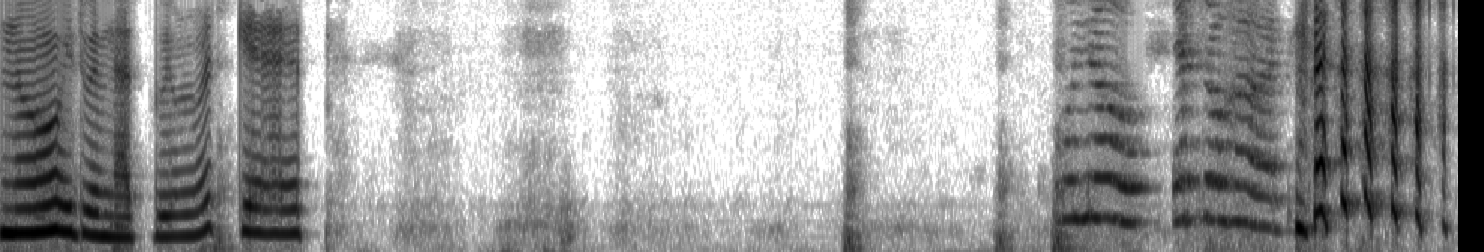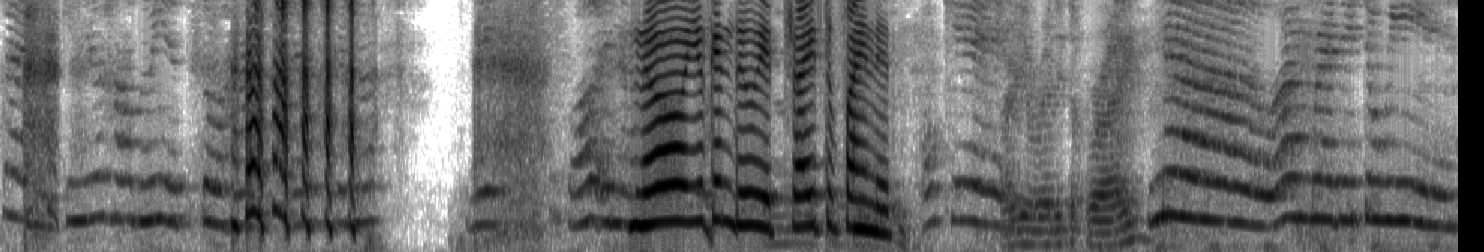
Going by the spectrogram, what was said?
No, it will not be worth it. Oh no, it's so hard. Daddy, can you help me? It's so hard. It's gonna fall in. No, you can do it. Try to find it. Okay. Are you ready to cry? No, I'm ready to win.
